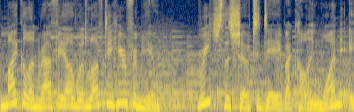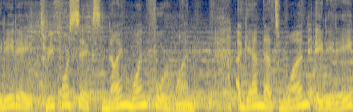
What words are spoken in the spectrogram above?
Michael and Raphaelle would love to hear from you. Reach the show today by calling 1 888 346 9141. Again, that's 1 888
